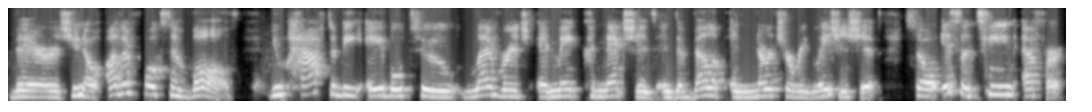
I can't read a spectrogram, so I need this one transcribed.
there's you know other folks involved. You have to be able to leverage and make connections and develop and nurture relationships. So it's a team effort.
